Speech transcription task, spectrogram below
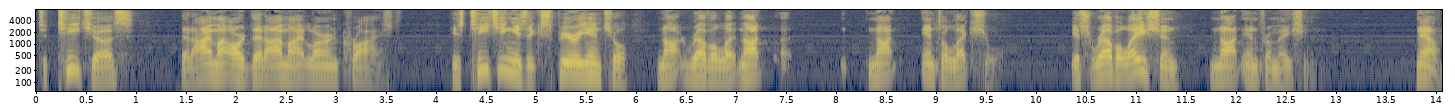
to teach us that I might, or that I might learn Christ. His teaching is experiential, not not, not intellectual. It's revelation, not information. Now,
